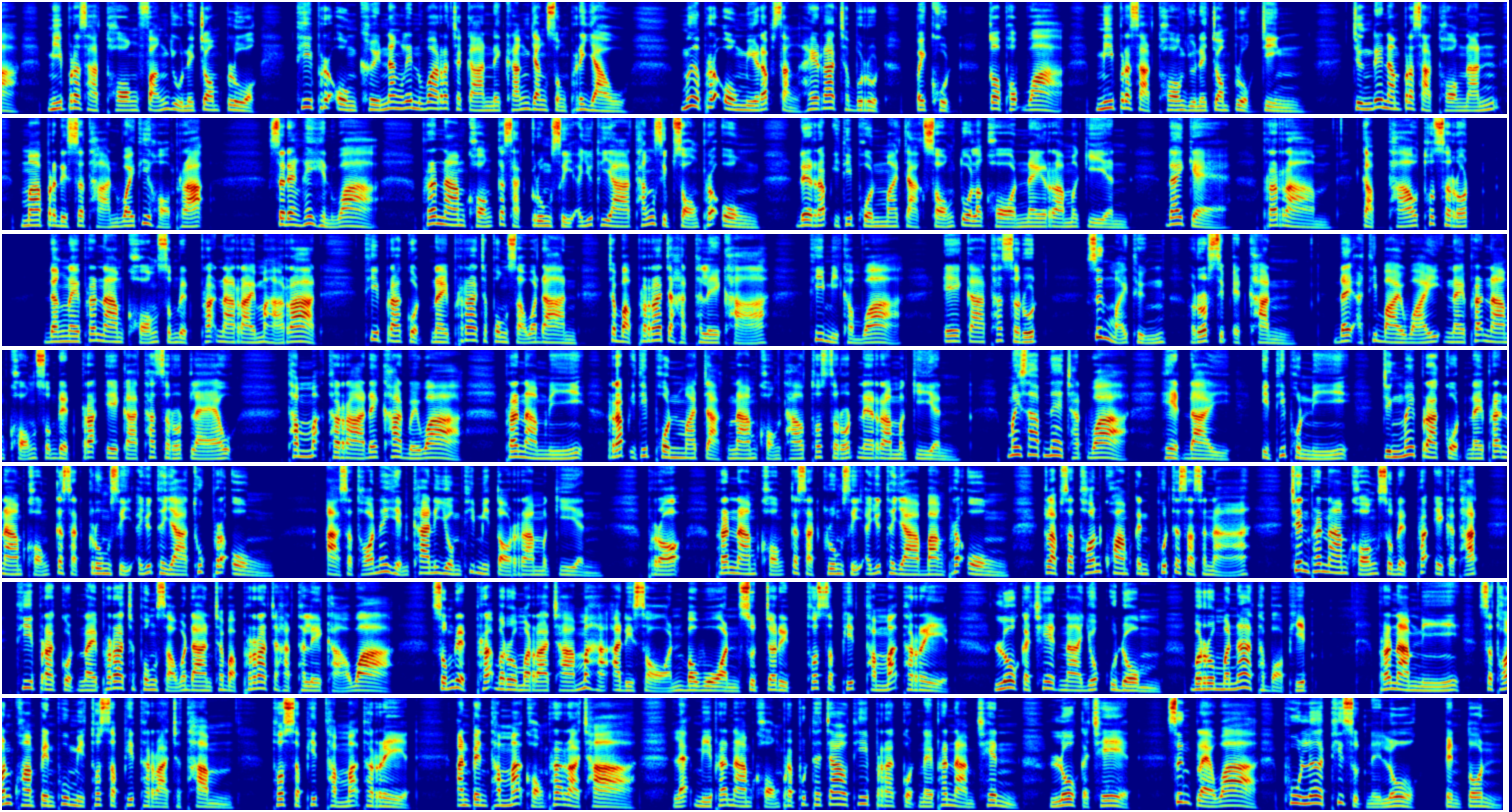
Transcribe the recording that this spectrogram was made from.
มีปราสาททองฝังอยู่ในจอมปลวก ที่พระองค์เคยนั่งเล่นว่าราชการในครั้งยังทรงพระเยาว์ เมื่อพระองค์มีรับสั่งให้ราชบุรุษไปขุด ก็พบว่ามีปราสาททองอยู่ในจอมปลวกจริง จึงได้นำปราสาททองนั้นมาประดิษฐานไว้ที่หอพระ แสดงให้เห็นว่า พระนามของกษัตริย์กรุงศรีอยุธยาทั้ง 12 พระองค์ ได้รับอิทธิพลมาจากสองตัวละครในรามเกียรติ์ได้แก่ พระรามกับเท้าทศรถดังในพระนามของสมเด็จพระนารายมหาราช ที่ปรากฏในพระราชพงศาวดารฉบับพระราชหัตถเลขา ที่มีคำว่า เอกาทัสรุตซึ่งหมายถึงรถ 11 คัน ได้อธิบายไว้ในพระนามของสมเด็จพระเอกาทัสรถแล้ว ธรรมธราได้คาดไว้ว่า พระนามนี้รับอิทธิพลมาจากนามของเท้าวทศรถในรามเกียรติ์ไม่ทราบแน่ชัดว่า เหตุใด อิทธิพลนี้จึงไม่ปรากฏในพระนามของกษัตริย์กรุงศรีอยุธยาทุกพระองค์ อาจสะท้อนให้เห็นค่านิยมที่มีต่อรามเกียรติ์ เพราะพระนามของกษัตริย์กรุงศรีอยุธยาบางพระองค์ กลับสะท้อนความเป็นพุทธศาสนา เช่น พระนามของสมเด็จพระเอกทัตที่ปรากฏในพระราชพงศาวดารฉบับพระราชหัตถเลขาว่า สมเด็จพระบรมราชามหาอดิศรบวร สุจริต ทศพิษธรรมทเรศ โลกเชษนายกอุดม บรมนาถบพิตรพระนามนี้สะท้อนความเป็นผู้มีทศพิธราชธรรม ทศพิธธรรมทเรศ อันเป็นธรรมะของพระราชา และมีพระนามของพระพุทธเจ้าที่ปรากฏในพระนามเช่น โลกเชษซึ่งแปลว่า ผู้เลิศที่สุดในโลกเป็นต้น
